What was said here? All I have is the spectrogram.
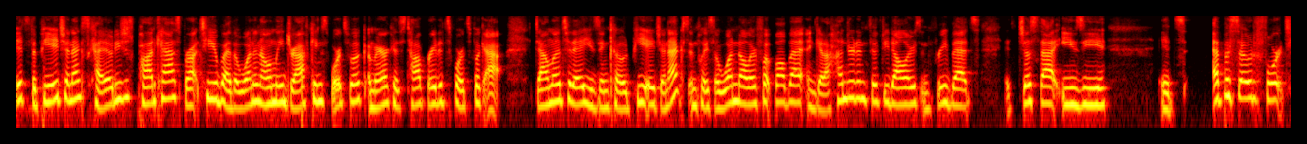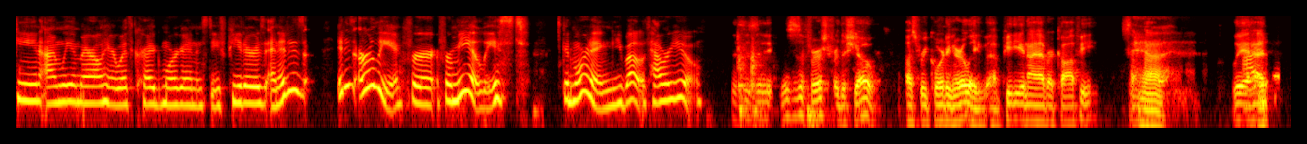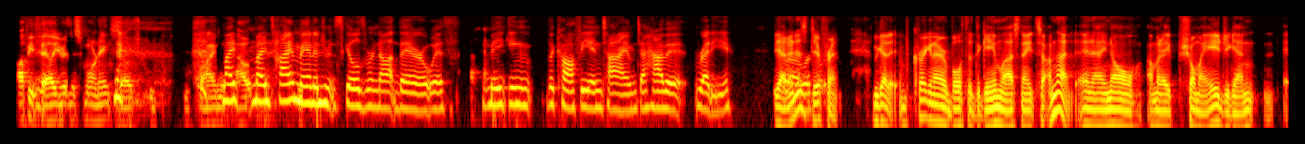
It's the PHNX Coyotes podcast brought to you by the one and only DraftKings Sportsbook, America's top rated sportsbook app. Download today using code PHNX and place a $1 football bet and get $150 in free bets. It's just that easy. It's episode 14. I'm Leah Merrill here with Craig Morgan and Steve Peters, and it is it is early for for me at least. Good morning, you both. How are you? This is a this is a first for the show. Us recording early. Uh, PD and I have our coffee Somehow. Yeah. Leah I, had coffee failure this morning, so my my time management skills were not there with making the coffee in time to have it ready. Yeah, and it is different. We got it. Craig and I were both at the game last night, so I'm not. And I know I'm going to show my age again.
